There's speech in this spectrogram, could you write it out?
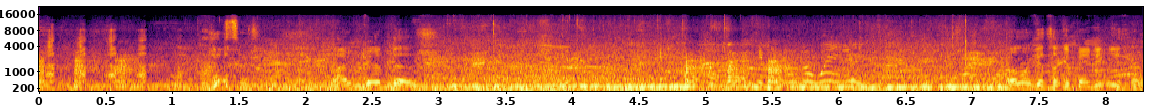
That was so dramatic. My goodness. Oh, look, it's like a baby Ethan.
